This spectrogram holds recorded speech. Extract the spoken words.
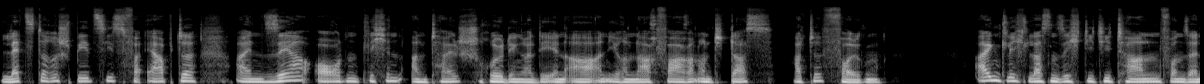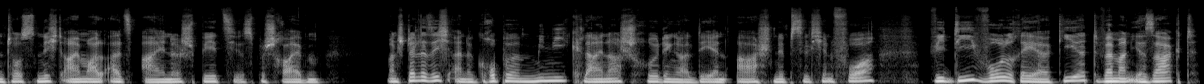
Letztere Spezies vererbte einen sehr ordentlichen Anteil Schrödinger DNA an ihren Nachfahren und das hatte Folgen. Eigentlich lassen sich die Titanen von Sentos nicht einmal als eine Spezies beschreiben. Man stelle sich eine Gruppe mini kleiner Schrödinger DNA-Schnipselchen vor, wie die wohl reagiert, wenn man ihr sagt,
